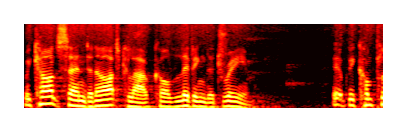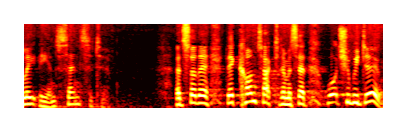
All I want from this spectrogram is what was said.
We can't send an article out called Living the Dream. It would be completely insensitive. And so they, they contacted him and said, What should we do?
